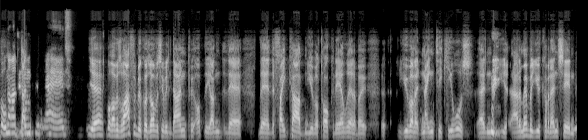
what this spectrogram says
well, not Dan, on her head. Yeah, well, I was laughing because obviously when Dan put up the the the, the fight card and you were talking earlier about uh, you were at ninety kilos, and you, I remember you coming in saying,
